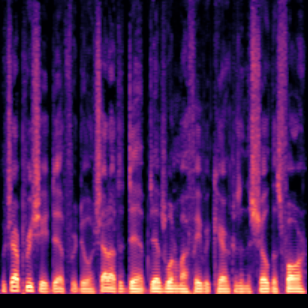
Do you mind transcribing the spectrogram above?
which I appreciate Deb for doing. Shout out to Deb. Deb's one of my favorite characters in the show thus far.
